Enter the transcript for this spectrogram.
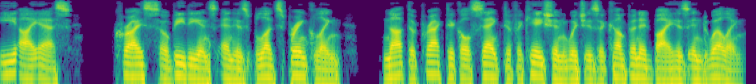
EIS, Christ's obedience and his blood sprinkling, not the practical sanctification which is accompanied by his indwelling.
